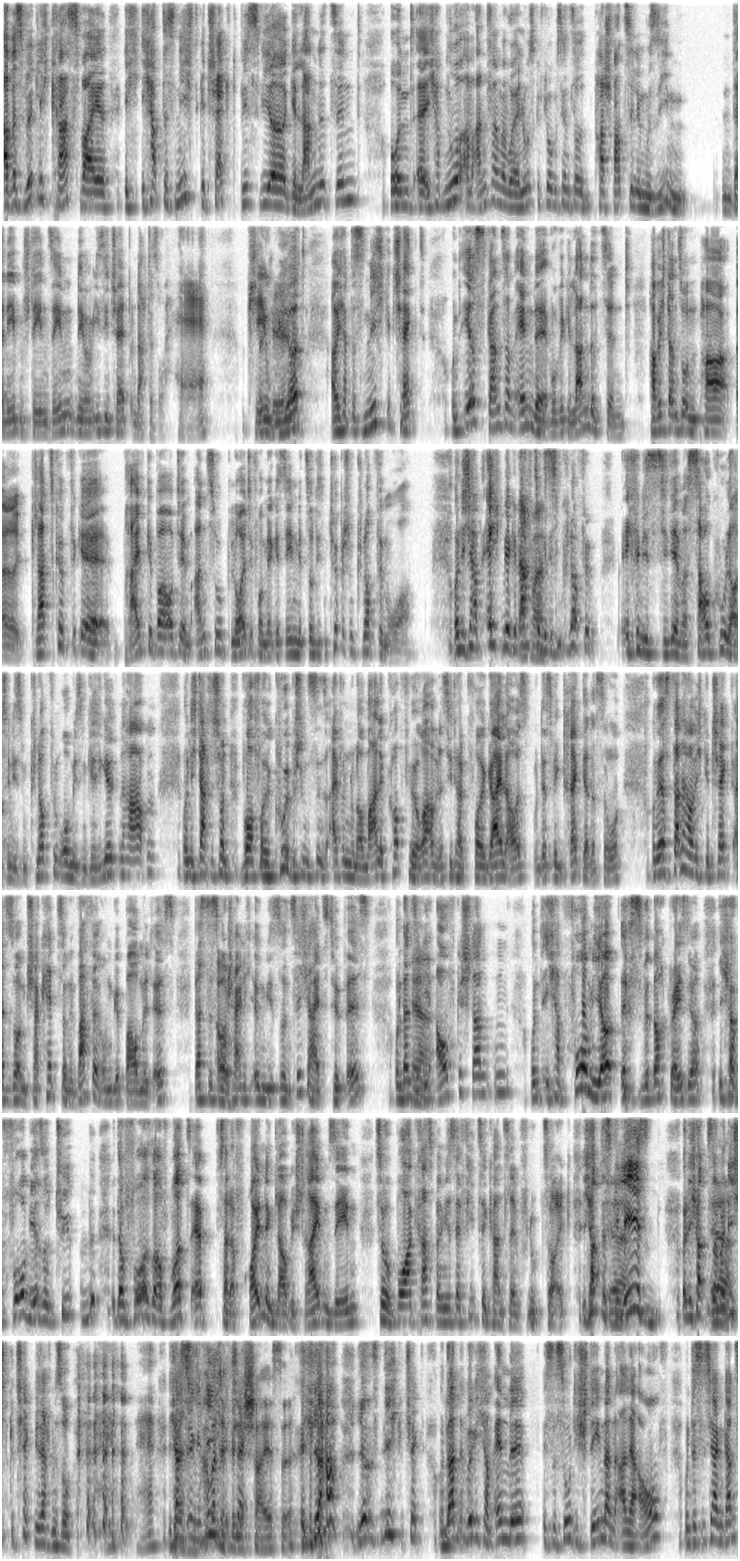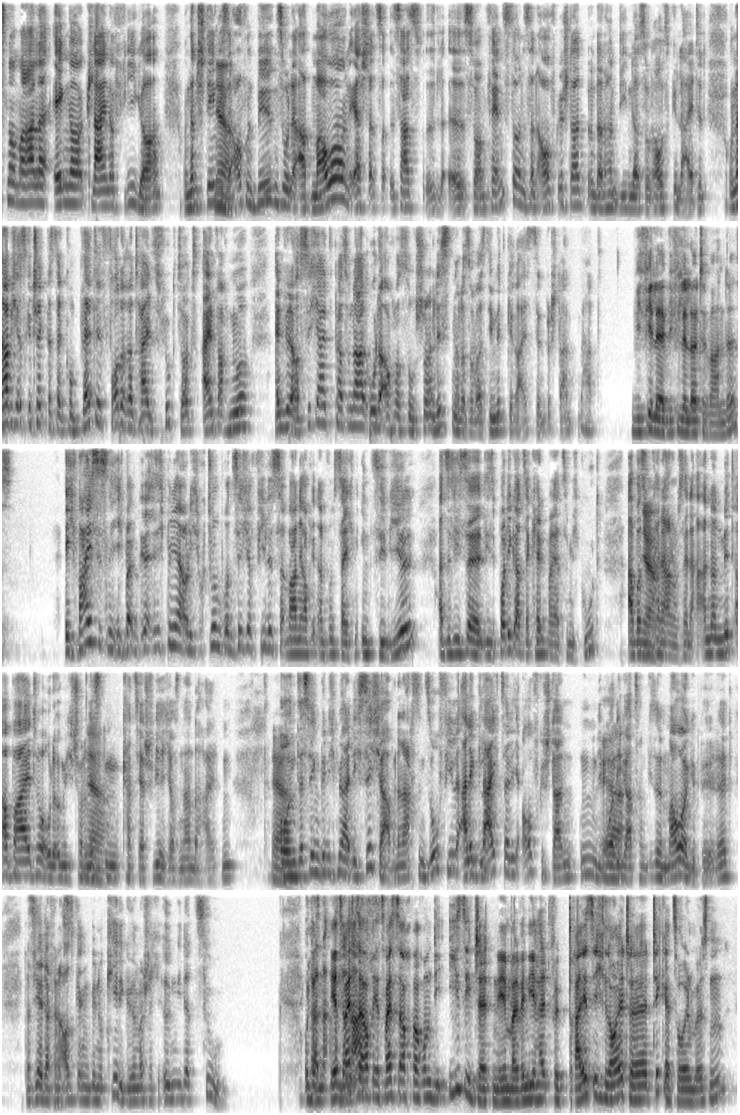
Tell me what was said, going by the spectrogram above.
aber es ist wirklich krass, weil ich, ich habe das nicht gecheckt, bis wir gelandet sind. Und äh, ich habe nur am Anfang, wo wir losgeflogen sind, so ein paar schwarze Limousinen daneben stehen sehen, neben dem EasyJet und dachte so, hä? Okay, okay. weird. Aber ich habe das nicht gecheckt. Und erst ganz am Ende, wo wir gelandet sind, habe ich dann so ein paar äh, glatzköpfige, breitgebaute im Anzug Leute vor mir gesehen mit so diesem typischen Knopf im Ohr. Und ich habe echt mir gedacht, Ach, so mit diesem Knopf im, ich finde, es sieht ja immer sau cool aus, mit diesem Knopf im Ohr, mit diesem geriegelten haben. Und ich dachte schon, boah, voll cool, bestimmt sind es einfach nur normale Kopfhörer, aber das sieht halt voll geil aus und deswegen trägt er das so. Und erst dann habe ich gecheckt, als so im Jackett so eine Waffe rumgebaumelt ist, dass das oh. wahrscheinlich irgendwie so ein Sicherheitstyp ist. Und dann sind ja. die aufgestanden und ich habe vor mir, es wird noch crazier, ich habe vor mir so einen Typen davor so auf WhatsApp seiner Freundin, glaube ich, schreiben sehen, so, boah, krass, bei mir ist der Vizekanzler im Flugzeug. Ich habe das ja. gelesen und ich habe es ja. aber nicht gecheckt. Ich dachte mir so, hä? hä? Ich habe es irgendwie nicht gecheckt. Für eine Scheiße. Ja, ich habe es nicht gecheckt. Und dann wirklich am Ende ist es so, die stehen dann alle auf und das ist ja ein ganz normaler, enger, kleiner Flieger. Und dann stehen ja. die so auf und bilden so eine Art Mauer und er saß äh, so am Fenster und ist dann aufgestanden und dann haben die ihn da so rausgeleitet. Und da habe ich erst gecheckt, dass der komplette vordere Teil des Flugzeugs einfach nur entweder aus Sicherheitspersonal oder auch aus so Journalisten oder sowas, die mitgereist sind, bestanden hat. Wie viele, wie viele Leute waren das? Ich weiß es nicht. Ich, ich bin ja auch nicht zu sicher. Vieles waren ja auch in Anführungszeichen in Zivil. Also diese, diese Bodyguards erkennt man ja ziemlich gut. Aber so, ja. keine Ahnung, seine anderen Mitarbeiter oder irgendwelche Journalisten ja. kannst du ja schwierig auseinanderhalten. Ja. Und deswegen bin ich mir halt nicht sicher. Aber danach sind so viele alle gleichzeitig aufgestanden. Die Bodyguards haben wie so eine Mauer gebildet, dass ich halt davon Krass. ausgegangen bin, okay, die gehören wahrscheinlich irgendwie dazu. Und dann, jetzt, danach, weißt du auch, jetzt weißt du auch, warum die EasyJet nehmen, weil wenn die halt für 30 Leute Tickets holen müssen,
